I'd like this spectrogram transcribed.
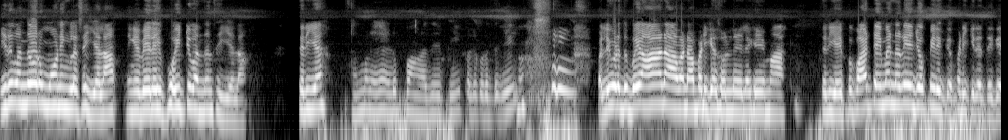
இது வந்து ஒரு மார்னிங்ல செய்யலாம். நீங்க வேலைக்கு போயிட்டு வந்தும் செய்யலாம். சரியா? நம்மளெல்லாம் எடுப்பாங்க. திருப்பி பள்ளிக்கூடத்துக்கு? பள்ளிக்கூடத்துக்கு போய் ஆனா அவன் நான் படிக்க சொல்லல ஹேமா. சரியா? இப்ப பார்ட் டைமா நிறைய ஜாப் இருக்கு படிக்கிறதுக்கு.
